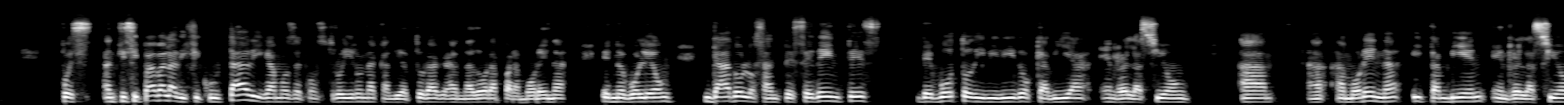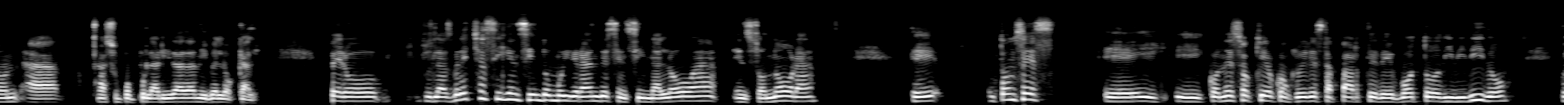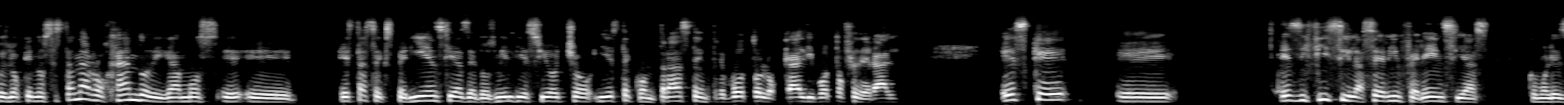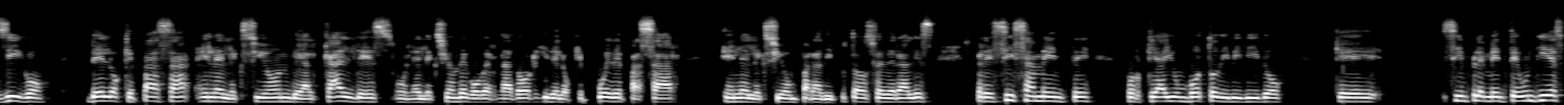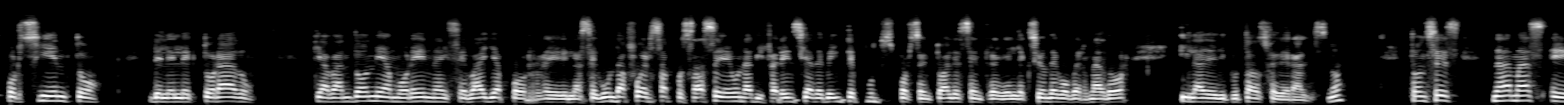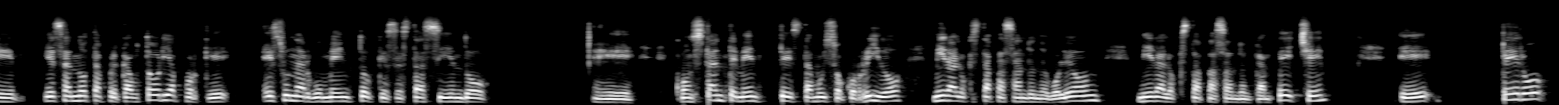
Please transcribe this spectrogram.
pues anticipaba la dificultad, digamos, de construir una candidatura ganadora para Morena en Nuevo León, dado los antecedentes de voto dividido que había en relación a Morena y también en relación a a su popularidad a nivel local. Pero pues las brechas siguen siendo muy grandes en Sinaloa, en Sonora. Eh, entonces, eh, y, con eso quiero concluir esta parte de voto dividido, pues lo que nos están arrojando, digamos, eh, estas experiencias de 2018 y este contraste entre voto local y voto federal, es que es difícil hacer inferencias como les digo, de lo que pasa en la elección de alcaldes o en la elección de gobernador y de lo que puede pasar en la elección para diputados federales, precisamente porque hay un voto dividido que simplemente un 10% del electorado que abandone a Morena y se vaya por eh, la segunda fuerza, pues hace una diferencia de 20 puntos porcentuales entre la elección de gobernador y la de diputados federales, ¿no? Entonces, nada más eh, esa nota precautoria porque es un argumento que se está haciendo eh, constantemente, está muy socorrido. Mira lo que está pasando en Nuevo León, mira lo que está pasando en Campeche, eh, pero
